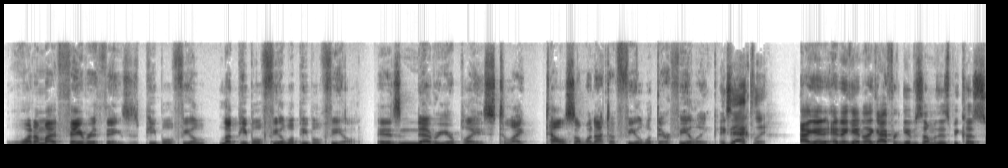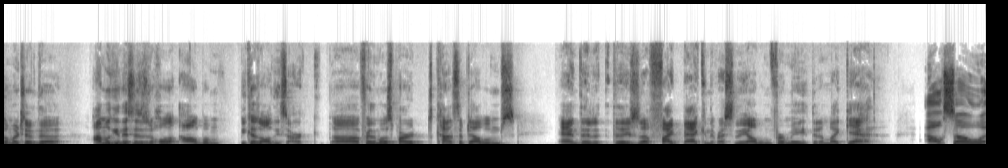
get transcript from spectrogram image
One of my favorite things is people feel let people feel what people feel. It is never your place to like tell someone not to feel what they're feeling. Exactly. I get, and again, like I forgive some of this because so much of the I'm looking at this as a whole album because all these are, uh, for the most part, concept albums, and the, there's enough fight back in the rest of the album for me that I'm like, yeah, also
